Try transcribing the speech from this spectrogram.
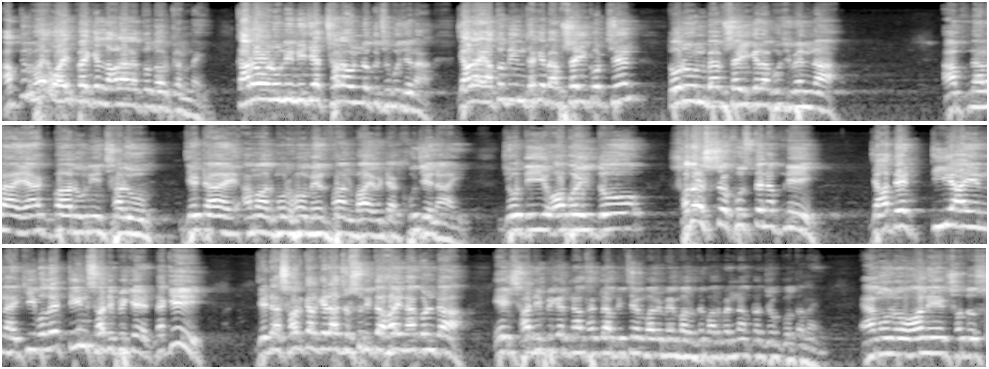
আব্দুল ভাই, ওয়াহিদ ভাইকে লড়ার এত দরকার নাই। কারণ উনি নিজের ছাড়া অন্য কিছু বুঝে না। যারা এতদিন থেকে ব্যবসায়ী করছেন, তরুণ ব্যবসায়ীকেরা বুঝবেন না। আপনারা একবার উনি ছাড়ুক, যেটাই আমার মরহম ইরফান ভাই, ওইটা খুঁজে নাই। যদি অবৈধ সদস্য খুঁজতেন আপনি, যাদের টিআইএন নাই, কি বলে, টিন সার্টিফিকেট, নাকি? যেটা সরকারকে রাজস্ব দিতে হয় না কোনটা? এই সার্টিফিকেট না থাকলে আপনি চেম্বারের মেম্বার হতে পারবেন না, আপনার যোগ্যতা নাই। এমনও অনেক সদস্য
